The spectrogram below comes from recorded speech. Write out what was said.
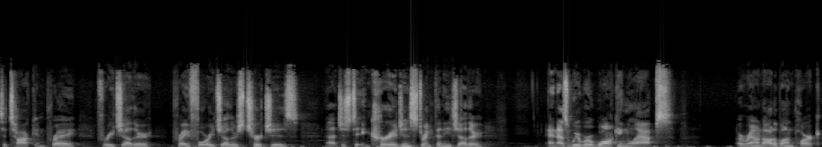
to talk and pray for each other, pray for each other's churches, uh, just to encourage and strengthen each other. And as we were walking laps around Audubon Park,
